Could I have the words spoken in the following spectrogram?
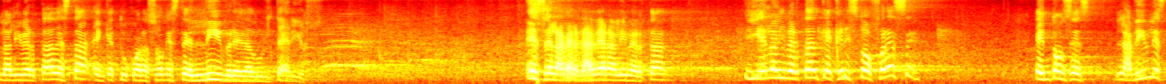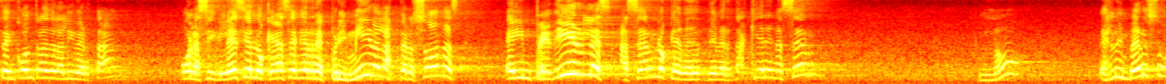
La libertad está en que tu corazón esté libre de adulterios. Esa es la verdadera libertad. Y es la libertad que Cristo ofrece. Entonces, ¿la Biblia está en contra de la libertad? ¿O las iglesias lo que hacen es reprimir a las personas e impedirles hacer lo que de, verdad quieren hacer. No, es lo inverso.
